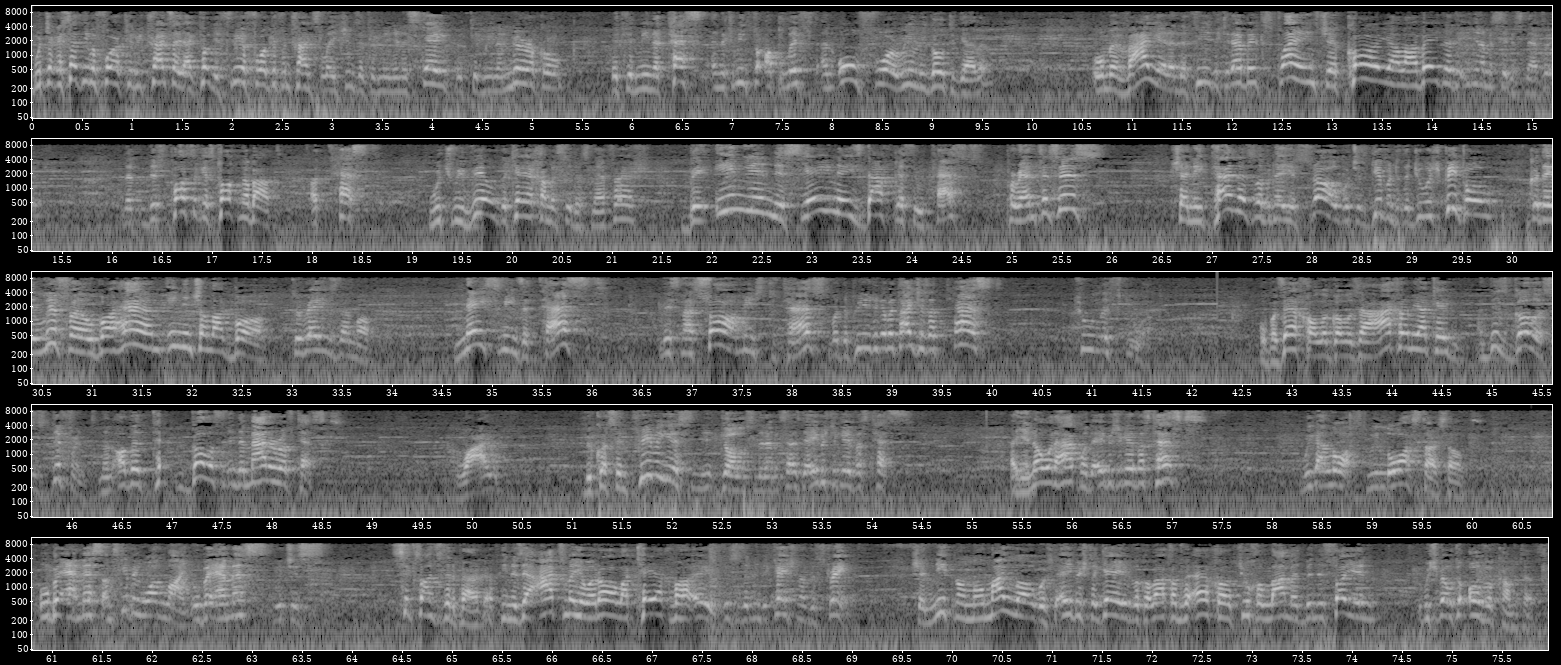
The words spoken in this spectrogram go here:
which, like I said to you before, it can be translated. I told you three or four different translations. It could mean an escape, it could mean a miracle, it could mean a test, and it means to uplift. And all four really go together. Umevayer and the Frierdiker Rebbe explains Shekoi alaveda the Inyan Nefesh that this pasuk is talking about a test which revealed the Keach HaMesidus Nefesh Be'inyan Nisyenes Dafka through tests parenthesis Shenitenes Lebnei Yisrael, which is given to the Jewish people, could they lifel bohem inyan shalag bo to raise them up. Nes means a test. This nasah means to test, but the period of a is a test to lift you up. And this gullus is different than other te- gullus in the matter of tests. Why? Because in previous the Rebbe says the Abishah gave us tests. And you know what happened the Abishah gave us tests? We got lost. We lost ourselves. Uba emes, I'm skipping one line. Uba emes, which is six lines into the paragraph. This is an indication of the strength. Shenitno Momailo, which the Abishah gave, bin we should be able to overcome tests.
